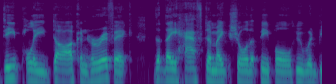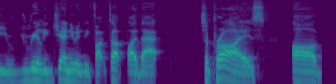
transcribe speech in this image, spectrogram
deeply dark and horrific, that they have to make sure that people who would be really genuinely fucked up by that surprise are,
